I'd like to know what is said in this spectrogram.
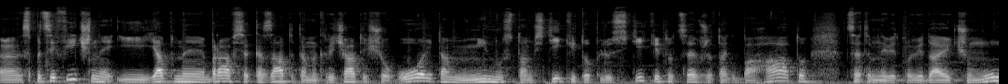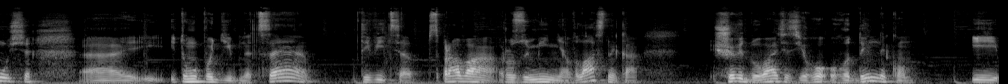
е, специфічне, і я б не брався казати там і кричати, що ой, там мінус там стільки-то плюс стільки-то, це вже так багато, це там не відповідає чомусь і тому подібне. Це Дивіться, справа розуміння власника, що відбувається з його годинником, і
